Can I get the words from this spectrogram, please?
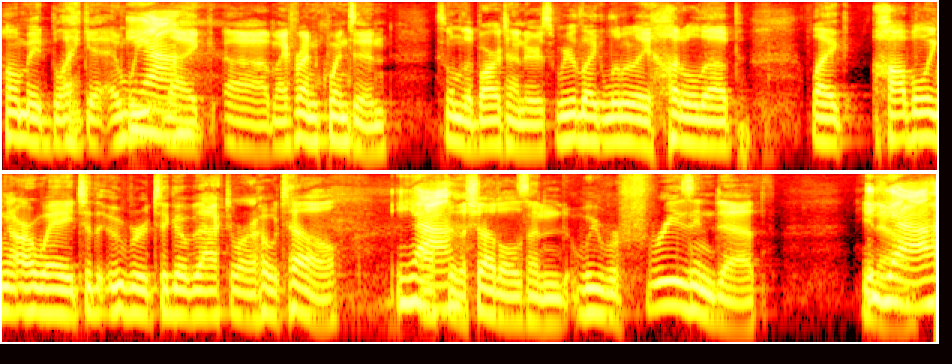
homemade blanket. And we Yeah. like uh, my friend Quentin, he's one of the bartenders. We were like literally huddled up, like hobbling our way to the Uber to go back to our hotel yeah. after the shuttles, and we were freezing to death. You know? Yeah,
